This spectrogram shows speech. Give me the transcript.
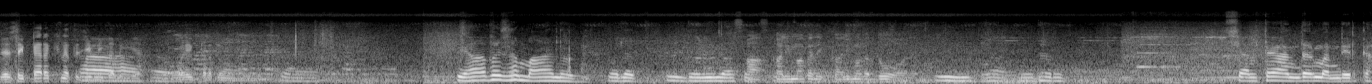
जैसे ही पैर रखी ना तो जी निकल हाँ, गया। हाँ। वही प्रतिमा। यहाँ पे सब मान हो मतलब देवी माँ से। हाँ काली माँ का देख काली माँ का दो और है। हम्म, हाँ, उधर चलते हैं अंदर मंदिर का।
